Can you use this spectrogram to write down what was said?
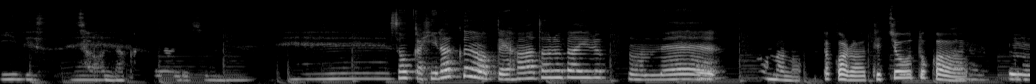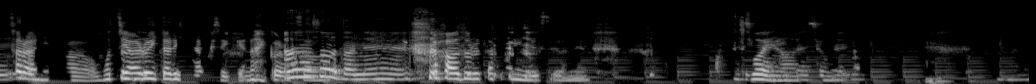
いいですね。な。そんな感じなんですよね。へえ、そっか、開くのってハードルがいるもんね。そうなの。だから手帳とか、うん。さらにさ、持ち歩いたりしなくちゃいけないからああ、さ、そうだね。ハードル高いんですよね。すごいな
